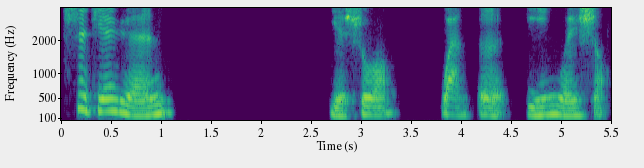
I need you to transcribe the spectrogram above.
世间人也说，万恶淫为首。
